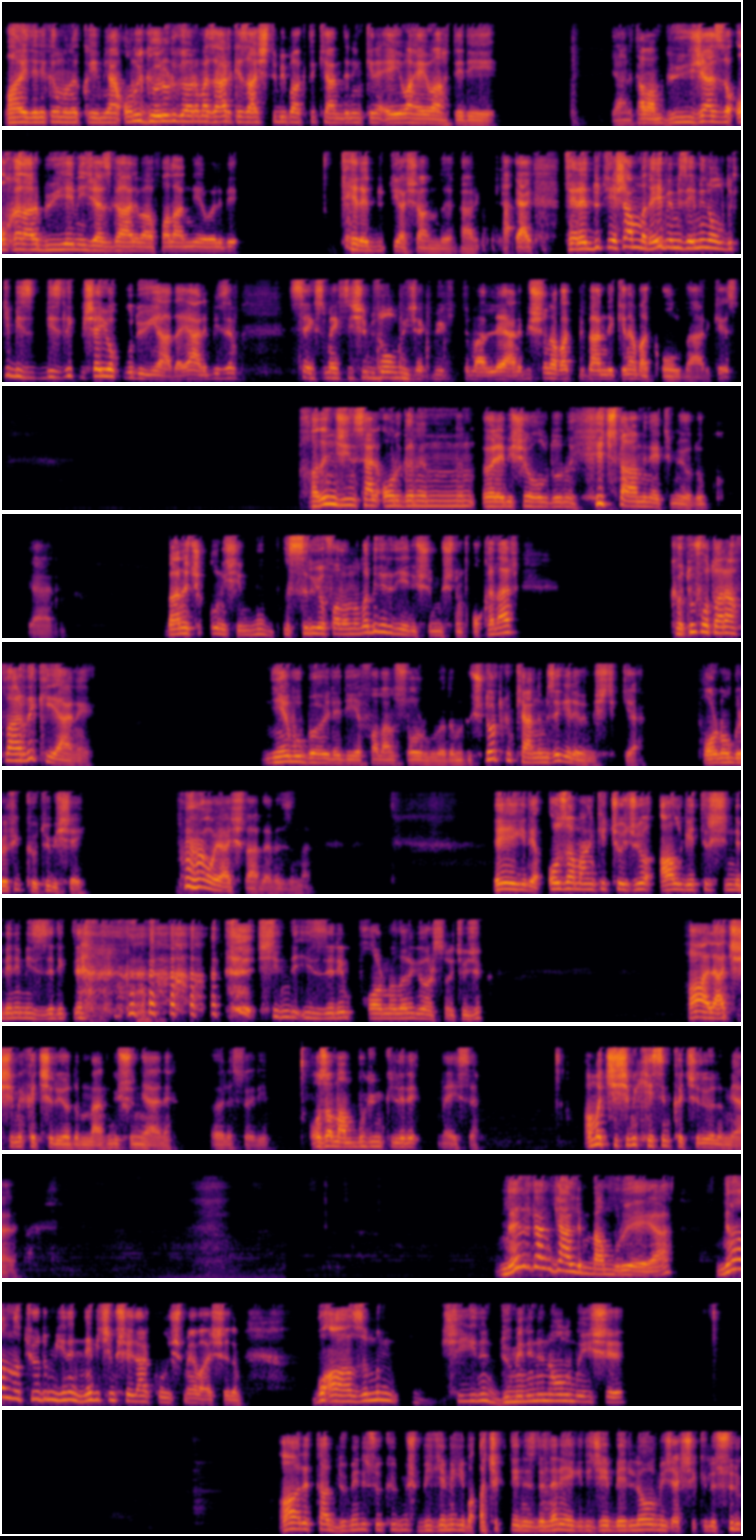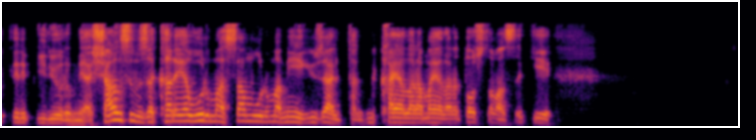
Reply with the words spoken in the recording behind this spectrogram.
Vay dedik amına koyayım. Yani onu görür görmez herkes açtı bir baktı kendininkine eyvah eyvah dedi. Yani tamam büyüyeceğiz de o kadar büyüyemeyeceğiz galiba falan diye böyle bir tereddüt yaşandı. Her, yani tereddüt yaşanmadı. Hepimiz emin olduk ki biz bizlik bir şey yok bu dünyada. Yani bizim seks meks işimiz olmayacak büyük ihtimalle. Yani bir şuna bak bir bendekine bak oldu herkes. Kadın cinsel organının öyle bir şey olduğunu hiç tahmin etmiyorduk. Yani ben açık konuşayım bu ısırıyor falan olabilir diye düşünmüştüm. O kadar kötü fotoğraflardı ki yani. Niye bu böyle diye falan sorguladım. 3-4 gün kendimize gelememiştik ya. Pornografi kötü bir şey. o yaşlarda en azından. E gidi o zamanki çocuğu al getir şimdi benim izledikleri şimdi izlediğim pornoları görse o çocuk. Hala çişimi kaçırıyordum ben düşün yani. Öyle söyleyeyim. O zaman bugünküleri neyse. Ama çişimi kesin kaçırıyordum yani. Nereden geldim ben buraya ya? Ne anlatıyordum yine ne biçim şeyler konuşmaya başladım. Bu ağzımın şeyinin dümeninin olmayışı adeta dümeni sökülmüş bir gemi gibi açık denizde nereye gideceği belli olmayacak şekilde sürüklenip gidiyorum ya. Şansınıza karaya vurmazsam vurmam iyi güzel bir kayalara mayalara toslamazsak ki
